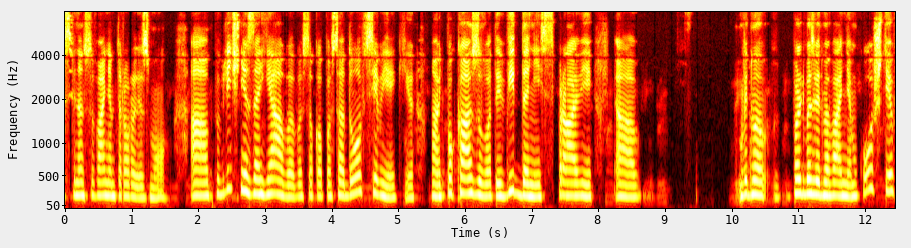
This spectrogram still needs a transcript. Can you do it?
з фінансуванням тероризму. А публічні заяви високопосадовців, які мають показувати відданість справі а, відми... боротьби з відмиванням коштів,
